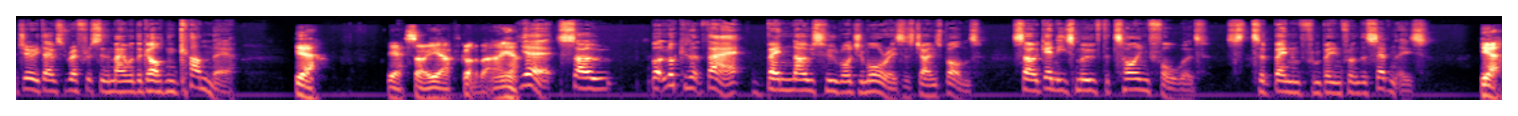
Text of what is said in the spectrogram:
Gerry Davis referencing the man with the golden gun there. yeah, yeah. Sorry, yeah, I've forgotten about that. Yeah, Yeah, so but looking at that, Ben knows who Roger Moore is as James Bond. So again, he's moved the time forward to Ben from being from the seventies, yeah,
